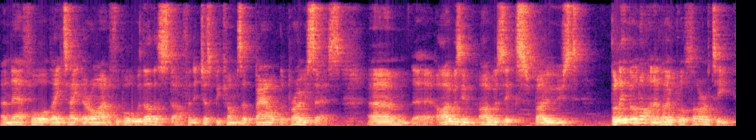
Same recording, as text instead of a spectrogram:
and therefore they take their eye off the ball with other stuff and it just becomes about the process. Um, uh, I was in, I was exposed, believe it or not, in a local authority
